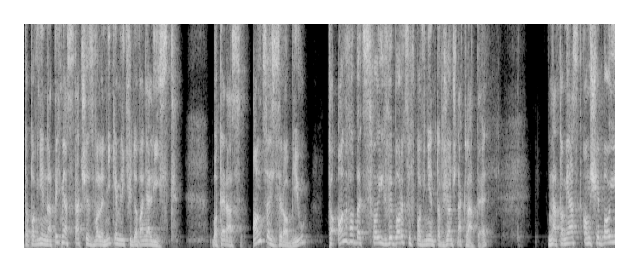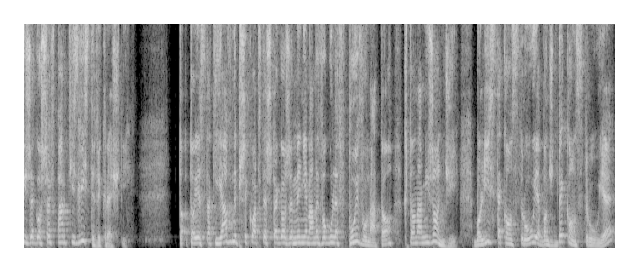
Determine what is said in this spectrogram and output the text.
To powinien natychmiast stać się zwolennikiem likwidowania list. Bo teraz on coś zrobił, to on wobec swoich wyborców powinien to wziąć na klatę. Natomiast on się boi, że go szef partii z listy wykreśli. To, to jest taki jawny przykład też tego, że my nie mamy w ogóle wpływu na to, kto nami rządzi. Bo listę konstruuje bądź dekonstruuje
